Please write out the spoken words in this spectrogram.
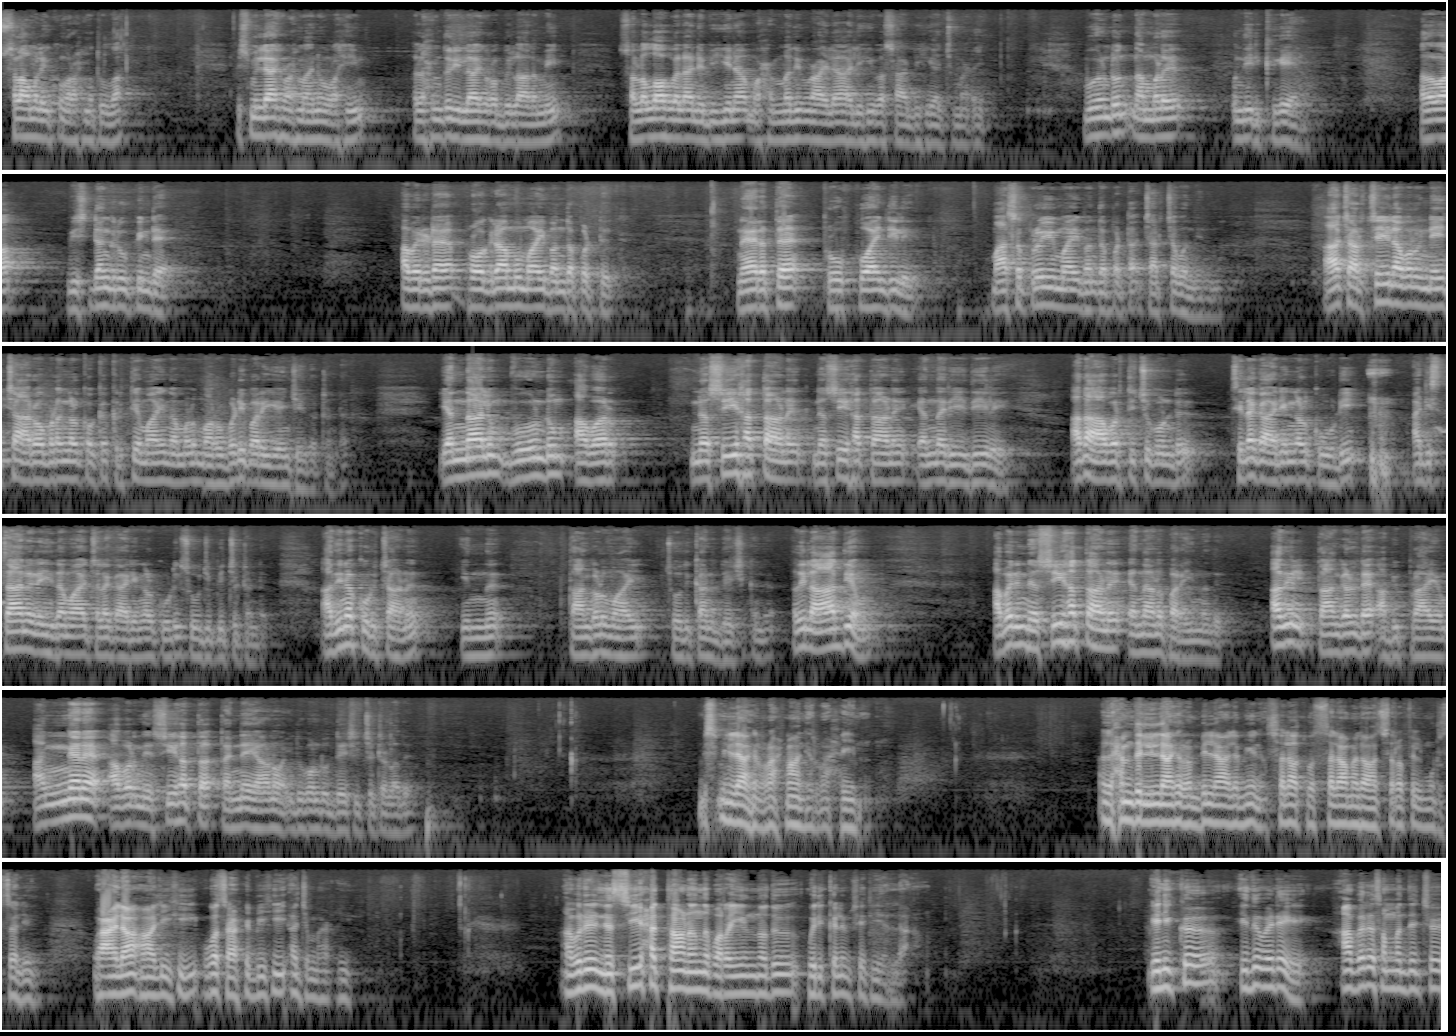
അസ്സാം വലൈക്കും വറഹമത്തുള്ള. ബിസ്മില്ലാഹി റഹ്മാൻ റഹീം. അലഹമുല്ലാഹി റബുലാലമീൻ സല്ലാഹു അല നബീന മുഹമ്മദ് വഅല അലിഹി വസാബിഹി അജ്മഈൻ. വീണ്ടും നമ്മൾ ഒന്നിരിക്കുകയാണ്. അഥവാ വിസ്ഡം ഗ്രൂപ്പിന്റെ അവരുടെ പ്രോഗ്രാമുമായി ബന്ധപ്പെട്ട് നേരത്തെ പ്രൂഫ് പോയിന്റിൽ മാസപ്രയുമായി ബന്ധപ്പെട്ട ചർച്ച വന്നിരുന്നു. ആ ചർച്ചയിൽ അവർ ഉന്നയിച്ച ആരോപണങ്ങൾക്കൊക്കെ കൃത്യമായി നമ്മൾ മറുപടി പറയുകയും ചെയ്തിട്ടുണ്ട്. എന്നാലും വീണ്ടും അവർ നസീഹത്താണ് നസീഹത്താണ് എന്ന രീതിയിൽ അത് ആവർത്തിച്ചുകൊണ്ട് ചില കാര്യങ്ങൾ കൂടി അടിസ്ഥാനരഹിതമായ ചില കാര്യങ്ങൾ കൂടി സൂചിപ്പിച്ചിട്ടുണ്ട്. അതിനെക്കുറിച്ചാണ് ഇന്ന് താങ്കളുമായി ചോദിക്കാൻ ഉദ്ദേശിക്കുന്നത്. അതിലാദ്യം അവർ നസീഹത്താണ് എന്നാണ് പറയുന്നത്. അതിൽ താങ്കളുടെ അഭിപ്രായം അങ്ങനെ അവർ നസീഹത്ത് തന്നെയാണോ ഇതുകൊണ്ട് ഉദ്ദേശിച്ചിട്ടുള്ളത്? ബിസ്മില്ലാഹി റഹ്മാൻ റഹീം അലഹമ്മദില്ലാഹി റബ്ബിൽ ആലമീൻ. അസ്സലാത്തു വസ്സലാം അല അഷറഫുൽ മുർസലീം വാല ആലിഹി വസാഹിബിഹി അജ്മഹി അവർ നസീഹത്താണെന്ന് പറയുന്നത് ഒരിക്കലും ശരിയല്ല. എനിക്ക് ഇതുവരെ അവരെ സംബന്ധിച്ച്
